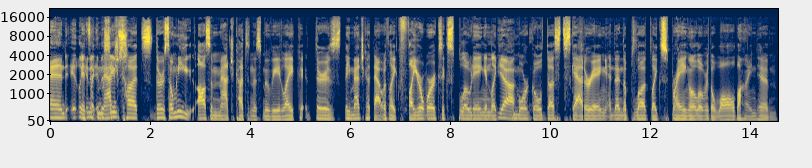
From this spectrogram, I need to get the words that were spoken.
and it like it's in, like in the same match s- cuts. There's so many awesome match cuts in this movie. Like there's they match cut that with like fireworks exploding and like Yeah. more gold dust scattering and then the blood like spraying all over the wall behind him.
